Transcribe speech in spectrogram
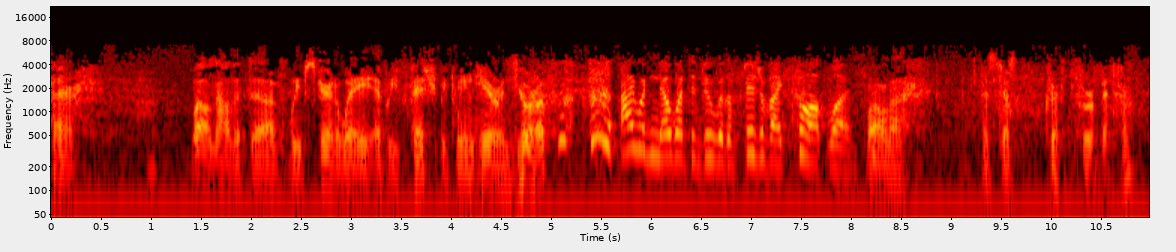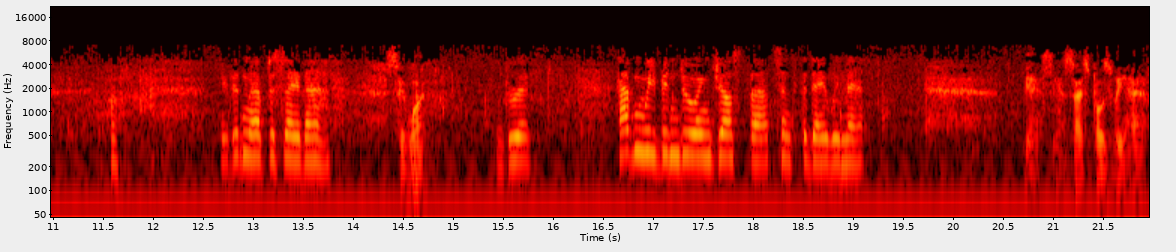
There. Well, now that uh, we've scared away every fish between here and Europe, I wouldn't know what to do with a fish if I caught one. well, uh, let's just drift for a bit, huh? You didn't have to say that. Say what? Drift. Haven't we been doing just that since the day we met? Yes, yes, I suppose we have.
